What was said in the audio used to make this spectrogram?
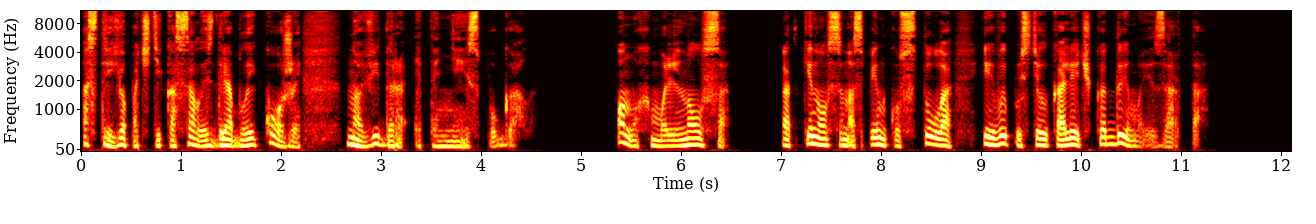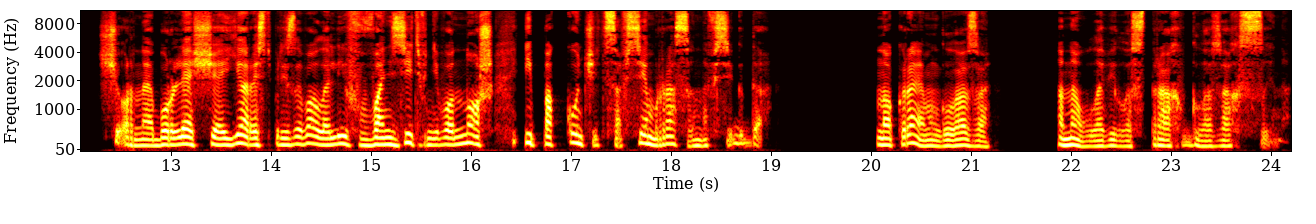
Остриё почти касалось дряблой кожи, но Видера это не испугало. Он ухмыльнулся, откинулся на спинку стула и выпустил колечко дыма изо рта. Черная бурлящая ярость призывала Лив вонзить в него нож и покончить совсем раз и навсегда. Но краем глаза она уловила страх в глазах сына.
